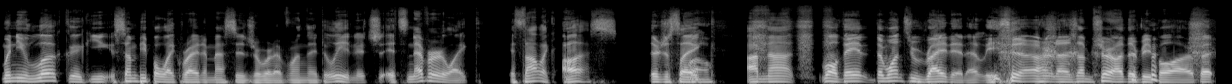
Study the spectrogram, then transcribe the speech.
when you look, like you, some people like write a message or whatever when they delete. It's it's never like it's not like us. They're just like Well, I'm not. Well, they the ones who write it at least aren't us. I'm sure other people are, but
